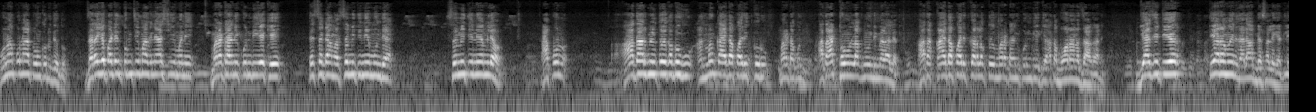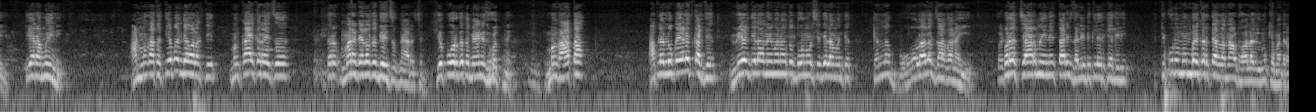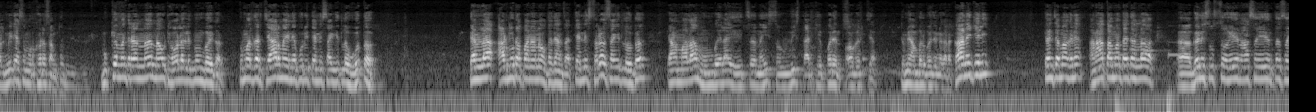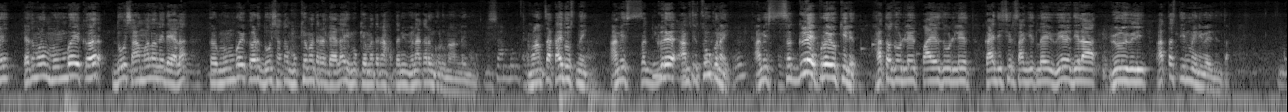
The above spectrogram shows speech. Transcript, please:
पुन्हा पुन्हा आठवण करू देतो. जरा हे पाटील तुमची मागणी अशी म्हणे मराठा आणि कुणबी एक आहे. त्यासाठी आम्हाला समिती नेमून द्या. समिती नेमल्यावर आपण आधार मिळतोय का बघू आणि मग कायदा पारित करू मराठा कुणबी. आता अठ्ठावन्न लाख नोंदी मिळाल्यात. आता कायदा पारित करायला लागतोय मराठा आणि कुणबी एक आता बोलायला जागा नाही. गॅझेटियर तेरा महिने झाले अभ्यासाला घेतलेले. तेरा महिने. आणि मग आता ते पण द्यावं लागतील. मग काय करायचं? तर मराठ्याला तर द्यायचंच नाही आरक्षण. हे पोरग तर मॅनेज होत नाही. मग आता आपल्या लोक येण्यात काढते वेळ दिला नाही म्हणा तो दोन वर्ष दिला म्हणतात. त्यांना बोलायला जागा नाहीये. परत चार महिने तारीख झाली डिक्लेअर केलेली. तिकडून मुंबईकर त्यांना नाव ठेवावं लागेल मुख्यमंत्र्याला. मीडिया समोर खरं सांगतो. मुख्यमंत्र्यांना नाव ठेवावं लागेल मुंबईकर. तुम्हाला जर चार महिन्यापूर्वी त्यांनी सांगितलं होतं त्यांना आडमोठापणा नव्हता त्यांचा. त्यांनी सरळ सांगितलं होतं की आम्हाला मुंबईला यायचं नाही सव्वीस तारखेपर्यंत ऑगस्टच्या. तुम्ही अंमलबजावणी करा. का नाही केली? त्यांच्या मागण्या. आणि आता म्हणताय त्यांना गणेश उत्सव येईन असं येईन तसं आहे त्याच्यामुळे मुंबईकर दोष आम्हाला नाही द्यायला. तर मुंबईकर दोष आता मुख्यमंत्र्याला द्यायला. हे मुख्यमंत्र्यांना हाताने विनाकारण घडून आणलंय म्हणून. म्हणून आमचा काय दोष नाही. आम्ही सगळे आमची चूक नाही. आम्ही सगळे प्रयोग केलेत. हात जोडलेत पाय जोडलेत कायदेशीर सांगितलंय वेळ दिला वेळोवेळी. आताच तीन महिने वेळ दिलता.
